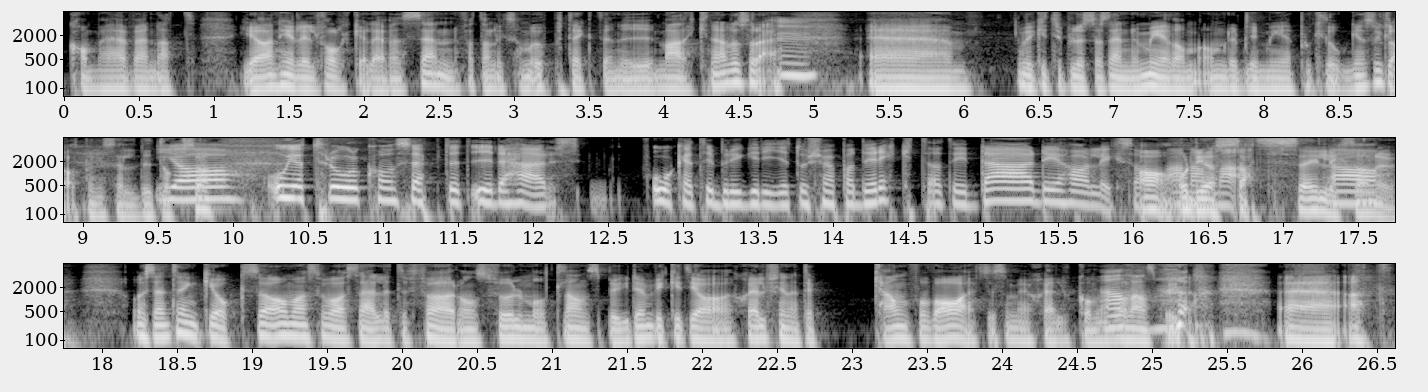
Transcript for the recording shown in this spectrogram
kommer även att göra en hel del folköl även sen, för att de liksom upptäckte en ny marknad och sådär. Eh, vilket ju plussas ännu mer om, om det blir mer på krogen såklart. Man kan sälja dit också. Ja, och jag tror konceptet i det här, åka till bryggeriet och köpa direkt, att det är där det har liksom Ja, och det har satt sig liksom Ja. nu. Och sen tänker jag också, om man ska vara så här lite fördomsfull mot landsbygden, vilket jag själv känner att jag kan få vara eftersom jag själv kommer Ja. från landsbygden. eh, att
